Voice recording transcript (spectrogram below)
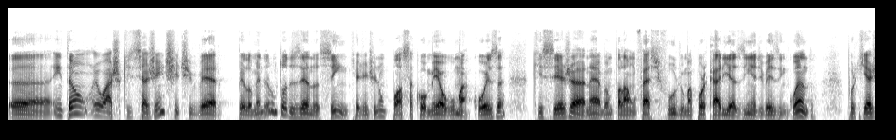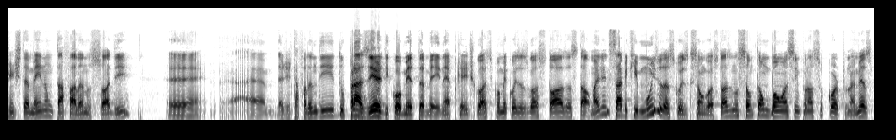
Uh, então, eu acho que se a gente tiver, pelo menos, eu não estou dizendo assim, que a gente não possa comer alguma coisa que seja, né, vamos falar, um fast food, uma porcariazinha de vez em quando, porque a gente também não está falando só de É, é, a gente está falando de, do prazer de comer também, né? Porque a gente gosta de comer coisas gostosas tal. Mas a gente sabe que muitas das coisas que são gostosas não são tão bom assim para o nosso corpo, não é mesmo?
